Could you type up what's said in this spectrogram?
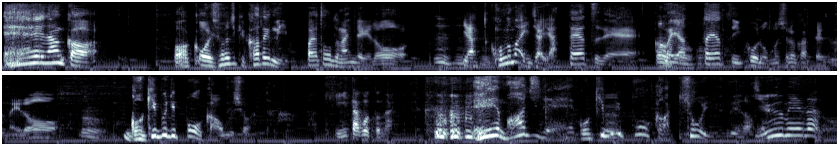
えー、なんか、わ俺正直カードゲームいっぱいやったことないんだけど、うんうんうんやこの前じゃあやったやつで、うんまあ、やったやつイコール面白かったやつなんだけど、うん。ゴキブリポーカー面白かったな。聞いたことない。えー、マジで？ゴキブリポーカー超有名だぞ。有名なの？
